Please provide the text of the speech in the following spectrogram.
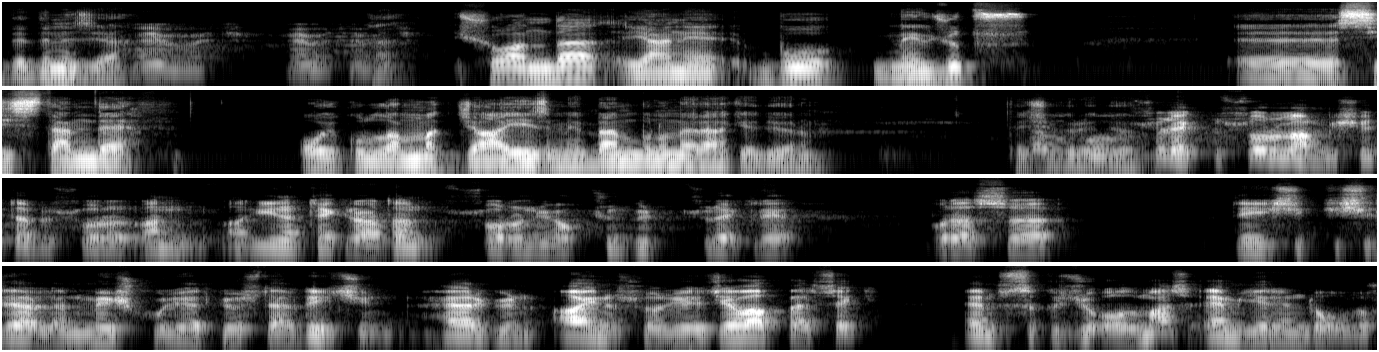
dediniz ya. Evet, evet, evet. Şu anda yani bu mevcut e, sistemde oy kullanmak caiz mi? Ben bunu merak ediyorum. Teşekkür Bu ediyorum. sürekli sorulan bir şey. Tabii sorulan yine tekrardan sorun yok. Çünkü sürekli burası değişik kişilerle meşguliyet gösterdiği için her gün aynı soruya cevap versek hem sıkıcı olmaz hem yerinde olur.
